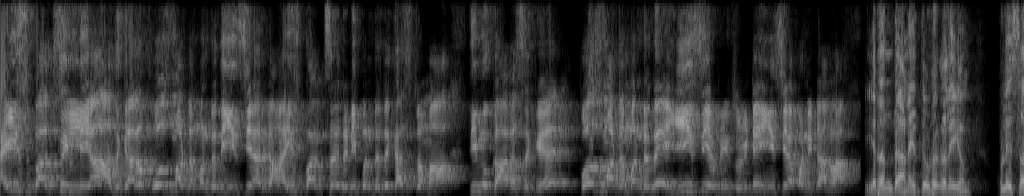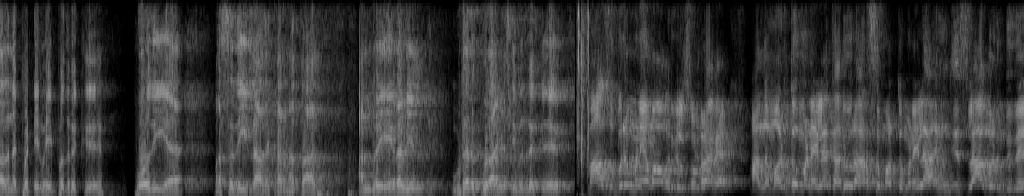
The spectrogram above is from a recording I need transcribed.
ஐஸ் பாக்ஸ் இல்லையா? அதுக்காக போஸ்ட்மார்ட்டம் பண்றது ஈஸியா இருக்கும். ஐஸ் பாக்ஸ் ரெடி பண்றது கஷ்டமா? திமுக அரசுக்கு போஸ்ட்மார்ட்டம் பண்றது ஈஸி அப்படின்னு சொல்லிட்டு ஈஸியா பண்ணிட்டாங்களாம். இறந்த அனைத்து உடல்களையும் குளிர்சாதனை பெட்டியில் வைப்பதற்கு போதிய வசதி இல்லாத காரணத்தால் அன்றைய இரவில் உடற்கூறாய்வு செய்வதற்கு மா சுப்பிரமணியம் அவர்கள் சொல்றாங்க அந்த மருத்துவமனையில கரூர் அரசு மருத்துவமனையில அஞ்சு ஸ்லாப் இருந்தது.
